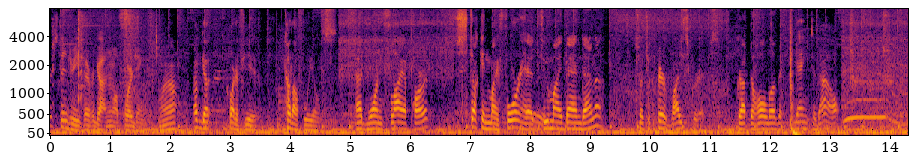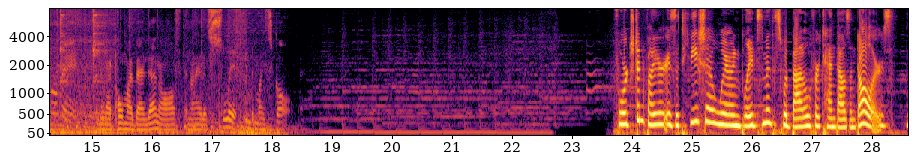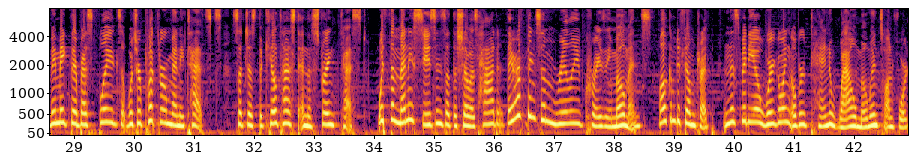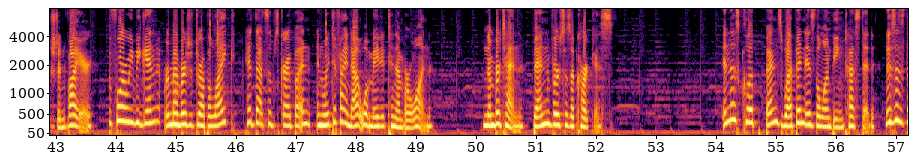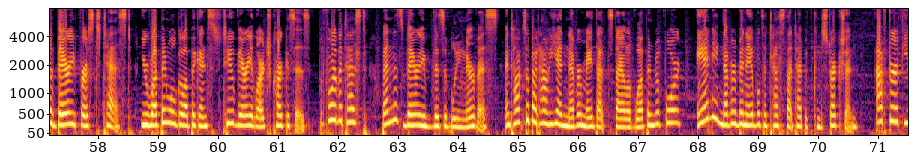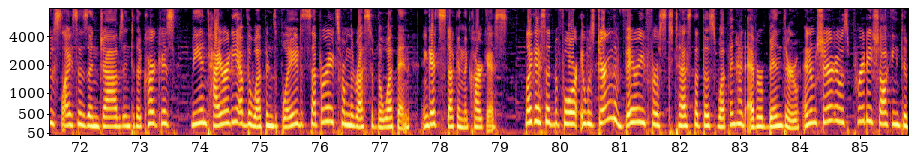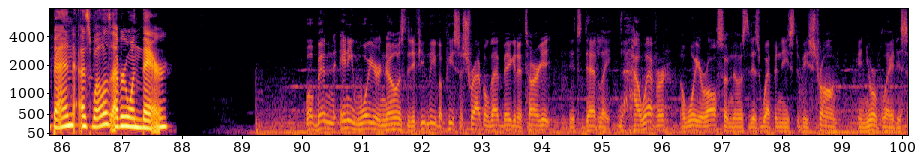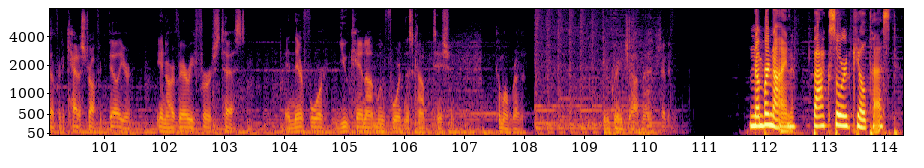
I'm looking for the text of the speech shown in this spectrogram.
Worst injury you've ever gotten while forging? Well, I've got quite a few. Cut off wheels. Had one fly apart, stuck in my forehead through my bandana. So I took a pair of vice grips, grabbed the whole of it, yanked it out. And then I pulled my bandana off and I had a slit into my skull. Forged in Fire is a TV show wherein bladesmiths would battle for $10,000. They make their best blades, which are put through many tests, such as the kill test and the strength test. With the many seasons that the show has had, there have been some really crazy moments. Welcome to Film Trip. In this video, we're going over 10 wow moments on Forged in Fire. Before we begin, remember to drop a like, hit that subscribe button, and wait to find out what made it to number 1. Number 10 Ben versus a Carcass. In this clip, Ben's weapon is the one being tested. This is the very first test. Your weapon will go up against two very large carcasses. Before the test, Ben is very visibly nervous and talks about how he had never made that style of weapon before and he'd never been able to test that type of construction. After a few slices and jabs into the carcass, the entirety of the weapon's blade separates from the rest of the weapon and gets stuck in the carcass. Like I said before, it was during the very first test that this weapon had ever been through, and I'm sure it was pretty shocking to Ben as well as everyone there. Well, Ben, any warrior knows that if you leave a piece of shrapnel that big in a target, it's deadly. However, a warrior also knows that his weapon needs to be strong, and your blade has suffered a catastrophic failure in our very first test. And therefore, you cannot move forward in this competition. Come on, brother. Did a great job, man. Number 9. Backsword Kill Test.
